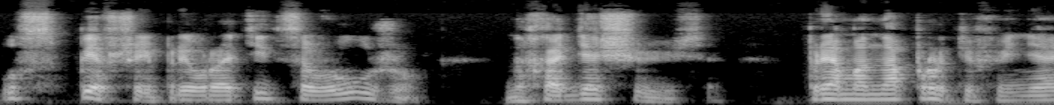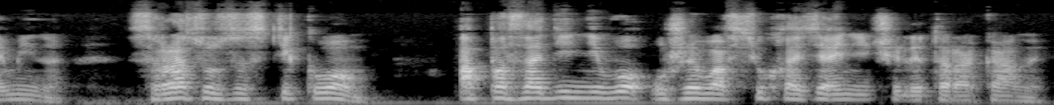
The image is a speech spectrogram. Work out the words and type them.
успевшей превратиться в лужу, находящуюся прямо напротив Вениамина, сразу за стеклом, а позади него уже вовсю хозяйничали тараканы.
